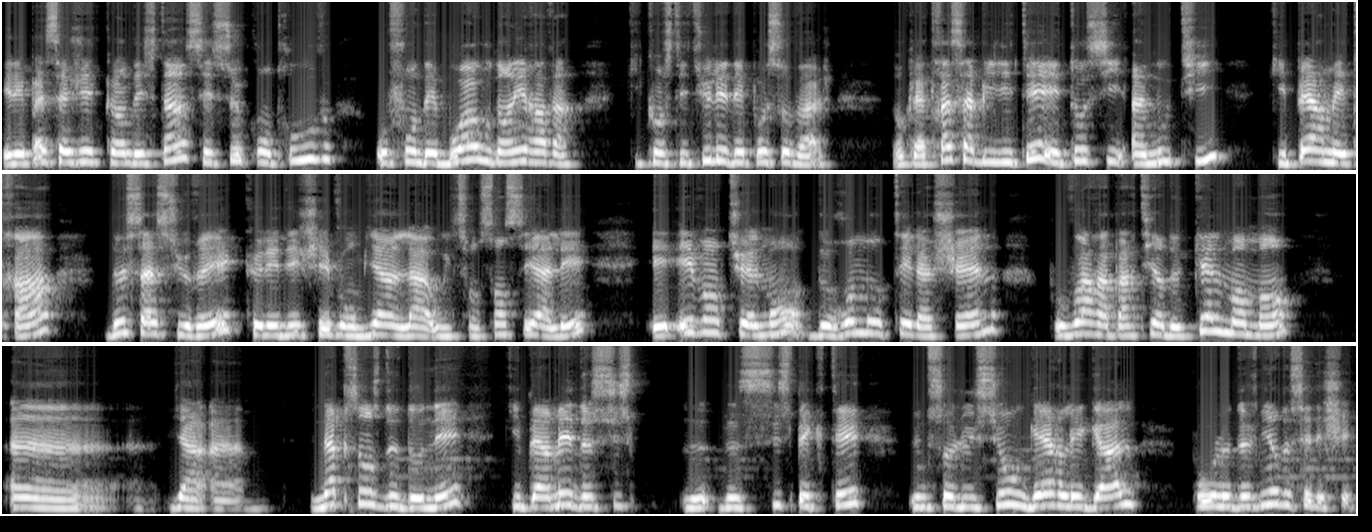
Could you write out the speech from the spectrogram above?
Et les passagers clandestins, c'est ceux qu'on trouve au fond des bois ou dans les ravins, qui constituent les dépôts sauvages. Donc la traçabilité est aussi un outil qui permettra de s'assurer que les déchets vont bien là où ils sont censés aller et éventuellement de remonter la chaîne pour voir à partir de quel moment euh, il y a une absence de données qui permet de, de suspecter une solution guerre légale pour le devenir de ces déchets.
